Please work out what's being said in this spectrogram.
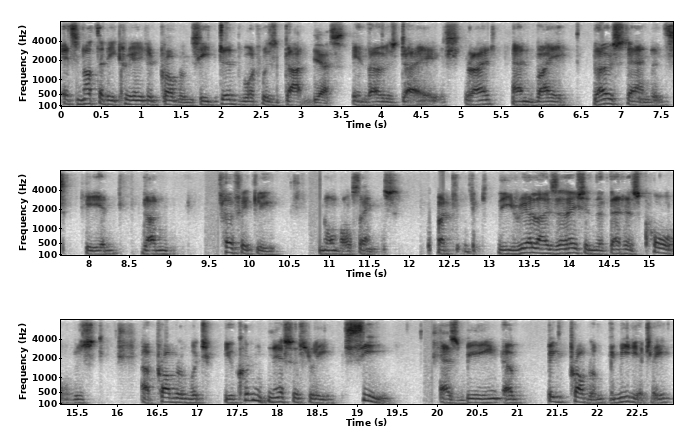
it's not that he created problems; he did what was done Yes. in those days, right? And by those standards, he had done perfectly normal things. But the realization that that has caused a problem which you couldn't necessarily see as being a big problem immediately,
